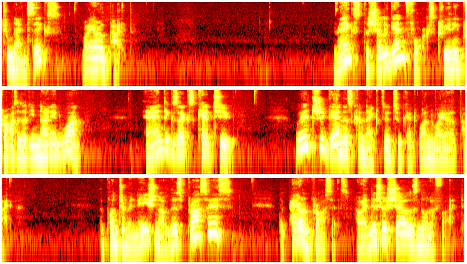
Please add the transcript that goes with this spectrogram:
296 via a pipe. Next, the shell again forks, creating process ID 981, and execs cat2, which again is connected to cat1 via a pipe. Upon termination of this process, the parent process, our initial shell, is notified.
